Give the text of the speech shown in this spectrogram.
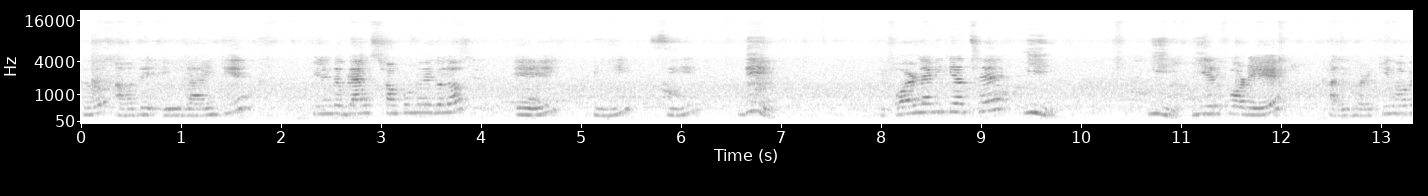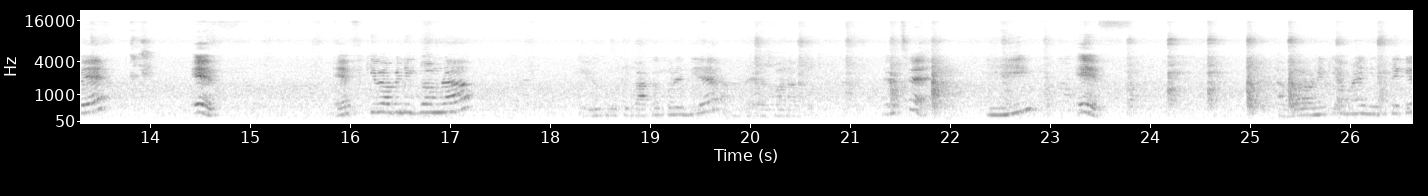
তো আমাদের এই লাইনটি ফিল ইন দ্য ব্ল্যাঙ্কস সম্পূর্ণ হয়ে গেল এ বি সি ডি পরের লাইনে কি আছে? ই ই ই এর পরে খালি ঘরে কি হবে? এফ এফ কীভাবে লিখব আমরা? এরকম একটু বাঁকা করে দিয়ে আমরা এফ বানাবো। ঠিক আছে? ই এফ আবার অনেকে আমরা নিচ থেকে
